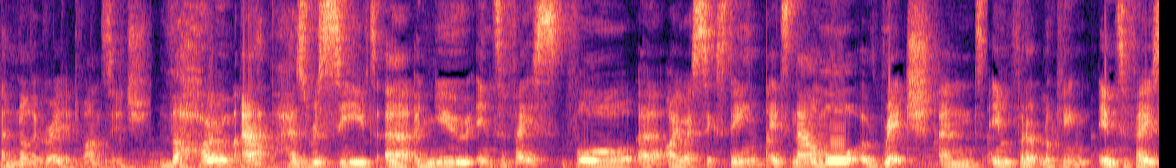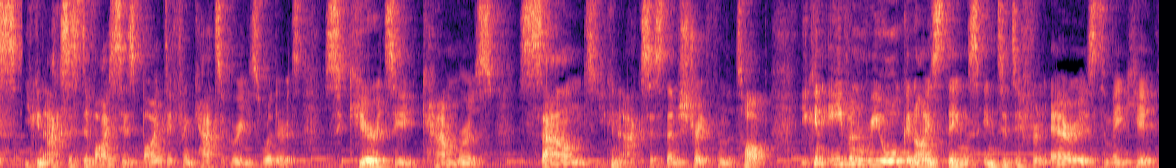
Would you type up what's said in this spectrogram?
another great advantage. The Home app has received uh, a new interface for uh, iOS 16. It's now more rich and infinite looking interface. You can access devices by different categories, whether it's security, cameras, sound, you can access them straight from the top. You can even reorganize things into different areas to make it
